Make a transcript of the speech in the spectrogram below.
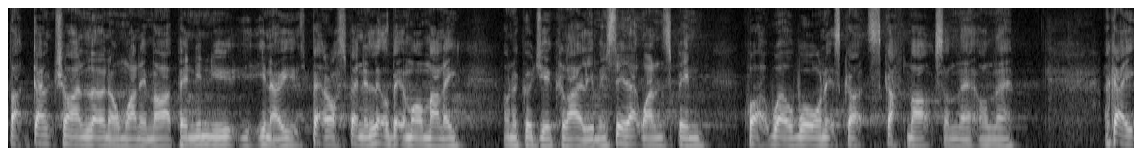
but don't try and learn on one, in my opinion. You, you know, it's better off spending a little bit more money on a good ukulele. I mean, see that one's been quite well worn. It's got scuff marks on there. On there. Okay,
